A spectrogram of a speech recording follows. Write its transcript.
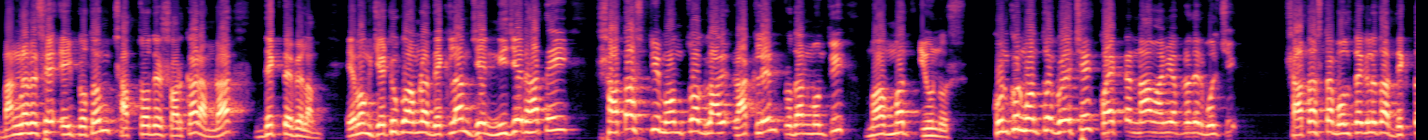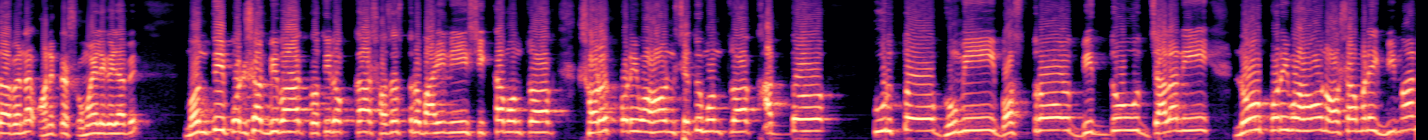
বাংলাদেশে এই প্রথম ছাত্রদের সরকার আমরা দেখতে পেলাম এবং যেটুকু আমরা দেখলাম যে নিজের হাতেই সাতাশটি মন্ত্রক রাখলেন প্রধানমন্ত্রী মোহাম্মদ ইউনুস। কোন কোন মন্ত্রক রয়েছে? কয়েকটা নাম আমি আপনাদের বলছি। সাতাশটা বলতে গেলে তো আর দেখতে হবে না, অনেকটা সময় লেগে যাবে। মন্ত্রী পরিষদ বিভাগ, প্রতিরক্ষা, সশস্ত্র বাহিনী, শিক্ষা মন্ত্রক, সড়ক পরিবহন, সেতু মন্ত্রক, খাদ্য, পূর্ত, ভূমি, বস্ত্র, বিদ্যুৎ, জ্বালানি, নৌ পরিবহন, অসামরিক বিমান,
